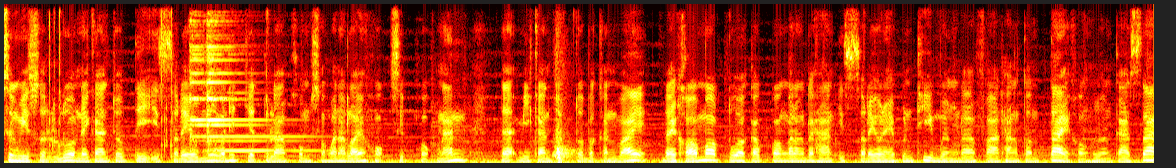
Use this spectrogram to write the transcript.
ซึ่งมีส่วนร่วมในการโจมตีอิสราเอลเมื่อวันที่ 7 ตุลาคม 2566 นั้น และมีการจับตัวประกันไว้ ได้ขอมอบตัวกับกองกำลังทหารอิสราเอลในพื้นที่เมืองราฟาทางตอนใต้ของเมืองกาซา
